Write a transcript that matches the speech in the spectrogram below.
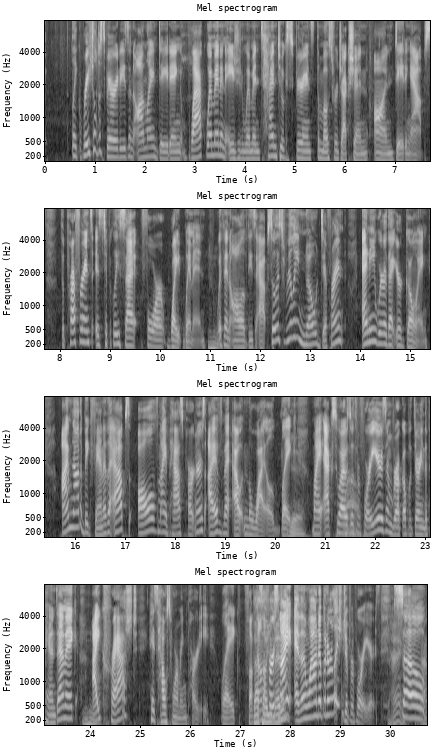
like racial disparities in online dating black women and asian women tend to experience the most rejection on dating apps the preference is typically set for white women mm-hmm. within all of these apps so it's really no different anywhere that you're going i'm not a big fan of the apps all of my past partners i have met out in the wild like Yeah. my ex who i was with for four years and broke up with during the pandemic Mm-hmm. i crashed his housewarming party like fucked That's on the first met him? night and then wound up in a relationship for four years. Dang, so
